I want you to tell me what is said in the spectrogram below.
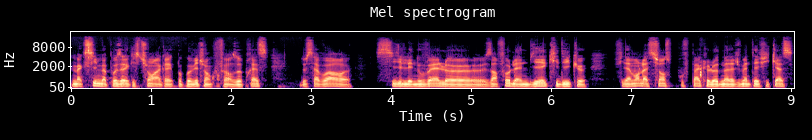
Maxime m'a posé la question à Greg Popovich en conférence de presse de savoir si les nouvelles euh, infos de la NBA qui dit que finalement la science prouve pas que le load management est efficace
